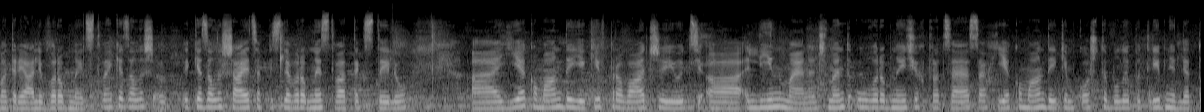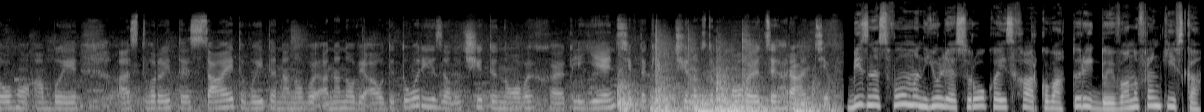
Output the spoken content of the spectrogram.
Матеріалів виробництва, яке залишається після виробництва текстилю. Є команди, які впроваджують лін менеджмент у виробничих процесах. Є команди, яким кошти були потрібні для того, аби створити сайт, вийти на нові на нові аудиторії, залучити нових е, клієнтів таким чином з допомогою цих грантів. Бізнесвумен Юлія Сорока із Харкова торік до Івано-Франківська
